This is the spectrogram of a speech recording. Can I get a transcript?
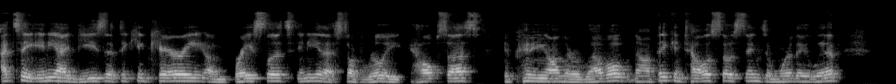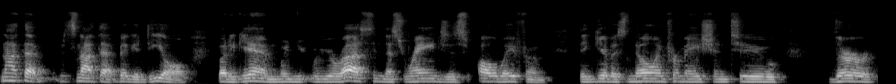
I'd say any IDs that they can carry, um, bracelets, any of that stuff really helps us depending on their level. Now, if they can tell us those things and where they live, not that it's not that big a deal. But again, when, you, you're us in this range is all the way from they give us no information to they're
